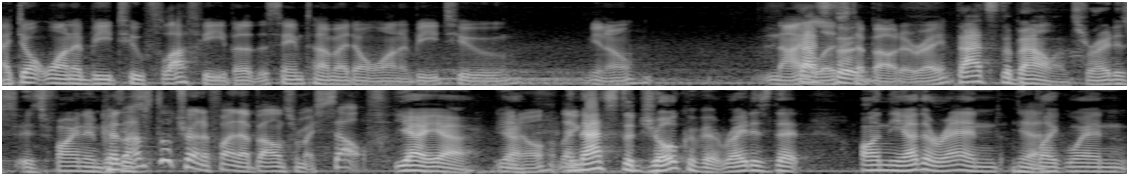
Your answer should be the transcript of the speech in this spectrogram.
I don't want to be too fluffy, but at the same time, I don't want to be too, you know, nihilist the- about it, right? That's the balance, right? Is is finding Because I'm still trying to find that balance for myself. Yeah, yeah, yeah. know, like- and that's the joke of it, right? Is that on the other end, Yeah. like when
